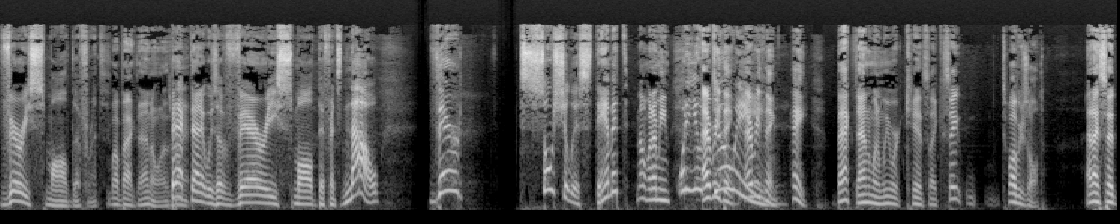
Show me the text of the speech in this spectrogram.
Very small difference. Well, back then it was. Back right. then it was a very small difference. Now they're socialists, damn it. No, but I mean, What are you everything, doing? Everything. Hey, back then when we were kids, like say, twelve years old, and I said,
